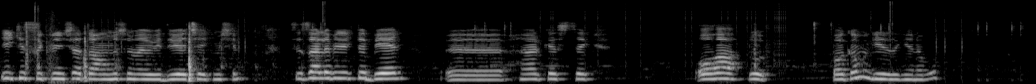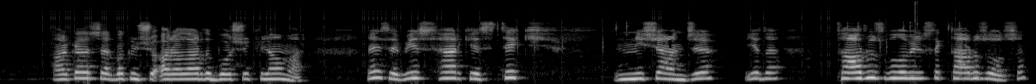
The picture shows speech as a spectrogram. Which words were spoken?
İyi ki screenshot almışım ve videoya çekmişim. Sizlerle birlikte bir eee, herkes tek Oha dur. Bug'a mı girdi gene bu? Arkadaşlar bakın şu aralarda boşluk falan var. Neyse biz herkes tek nişancı ya da taarruz bulabilirsek taarruz olsun.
